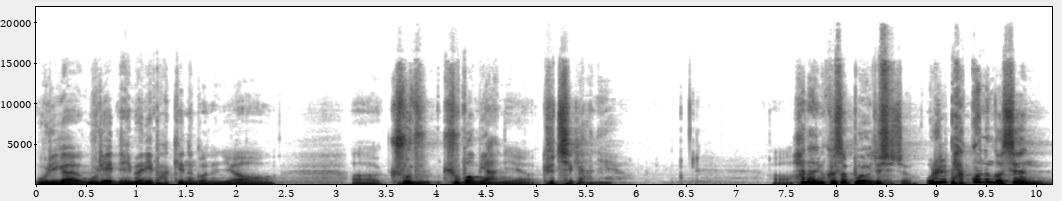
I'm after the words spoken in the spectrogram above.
우리가 우리의 내면이 바뀌는 거는요 어, 규, 규범이 아니에요 규칙이 아니에요 어, 하나님 그것을 보여주시죠 우리를 바꾸는 것은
